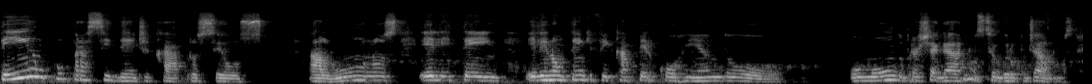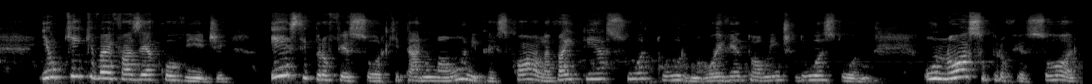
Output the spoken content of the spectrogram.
tempo para se dedicar para os seus alunos, ele tem, ele não tem que ficar percorrendo o mundo para chegar no seu grupo de alunos. E o que, que vai fazer a Covid? Esse professor que está numa única escola vai ter a sua turma, ou eventualmente duas turmas. O nosso professor,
